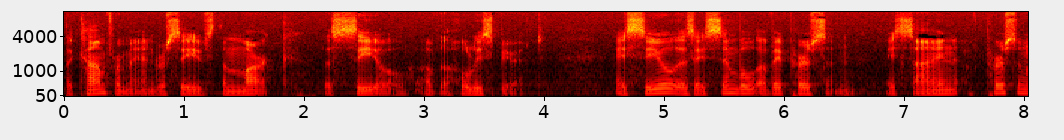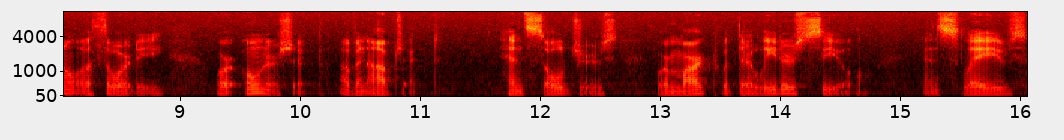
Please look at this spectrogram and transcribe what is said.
the confirmand receives the mark, the seal of the Holy Spirit. A seal is a symbol of a person a sign of personal authority or ownership of an object. Hence, soldiers were marked with their leader's seal, and slaves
